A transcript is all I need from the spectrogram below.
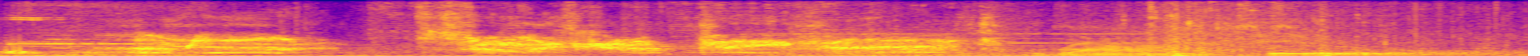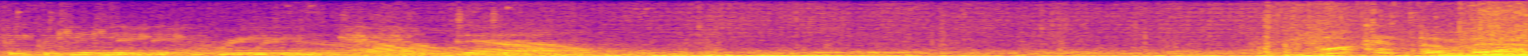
I'm down. Someone's gonna pay for that. Round two. Beginning ring countdown. Look at the map.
